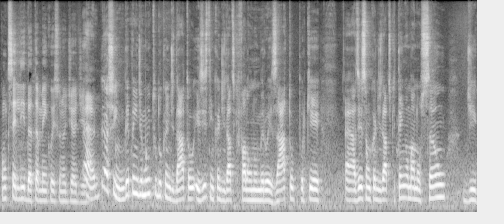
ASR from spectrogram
como que você lida também com isso no dia a dia? É, assim, depende muito do candidato. Existem candidatos que falam um número exato, porque é, às vezes são candidatos que têm uma noção de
